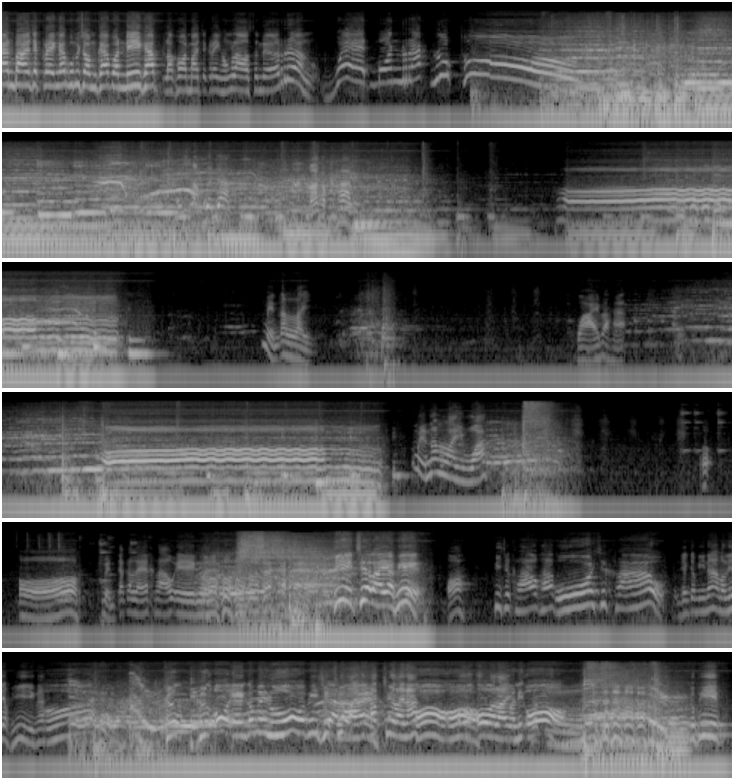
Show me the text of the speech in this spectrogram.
สู่รายการบานจะเกรงครับคุณผู้ชมครับวันนี้ครับ ละครบานจะเกรงของเราเสนอเรื่องเวทมนต์รักลูกทุ่งไอ้ช้างเพื่อนยาก มากับข้านี่หอมเหม็นอะไร ควายป่ะฮะหอ มเหม็นอะไรวะเอ่ออ๋อ เหม็นจักรแล้คราวเองแหละพี่ชื่ออะไรอะพี่ อ๋อ พี่ชื่อคราวครับ โอ้ยชื่อคราวยังจะมีหน้ามาเรียกพี่อีกนะ โอ้ยคือคือโอเองก็ไม่รู้ว่าพี่ชื่อชื่ออะอะไรไรนะครับ ชื่ออะไรนะ โอโอโออะไร มาริโอ คือพี่พี่นัดพี่นัดสา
